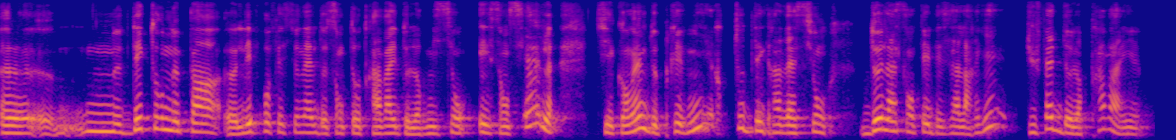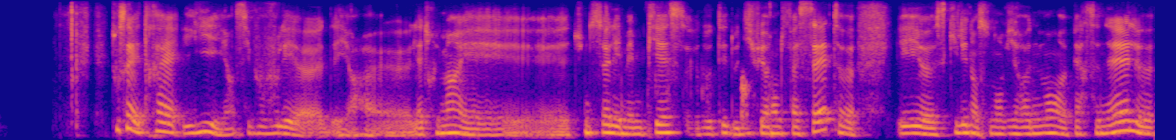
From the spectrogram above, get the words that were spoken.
ne détournent pas les professionnels de santé au travail de leur mission essentielle, qui est quand même de prévenir toute dégradation de la santé des salariés du fait de leur travail tout ça est très lié, hein, si vous voulez. D'ailleurs, l'être humain est une seule et même pièce dotée de différentes facettes et ce qu'il est dans son environnement personnel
